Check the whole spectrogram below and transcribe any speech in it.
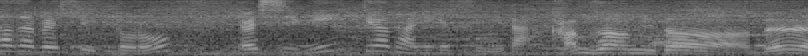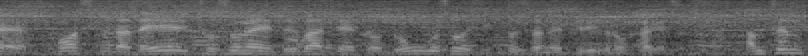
찾아뵐 수 있도록 열심히 뛰어다니겠습니다. 감사합니다. 네, 고맙습니다. 내일 조선의 느바 때도 농구 소식도 전해드리도록 하겠습니다. 아무튼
